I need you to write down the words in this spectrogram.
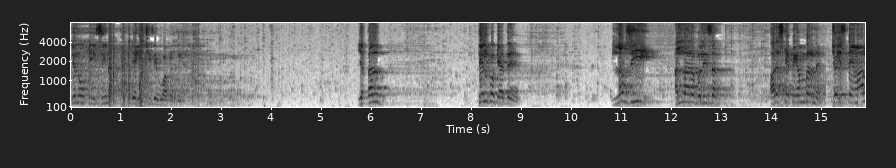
دلوں کی زینت یہی چیزیں ہوا کرتی تھی یہ قلب دل کو کہتے ہیں۔ لفظ ہی اللہ رب العزت اور اس کے پیغمبر نے جو استعمال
